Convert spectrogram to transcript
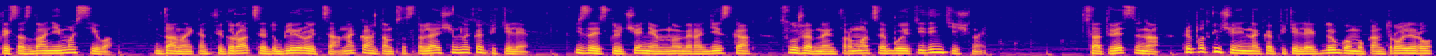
при создании массива. Данная конфигурация дублируется на каждом составляющем накопителе и за исключением номера диска служебная информация будет идентичной. Соответственно, при подключении накопителей к другому контроллеру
